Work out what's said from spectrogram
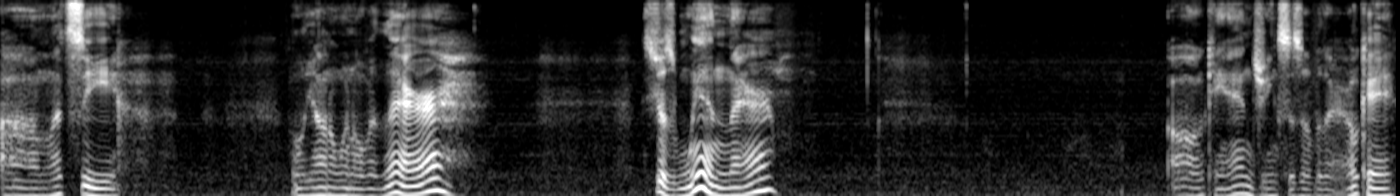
Um, let's see. Leliana went over there. Let's just win there. Oh, okay, and Jinx is over there. Okay.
